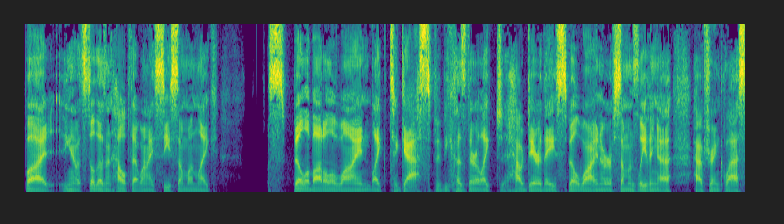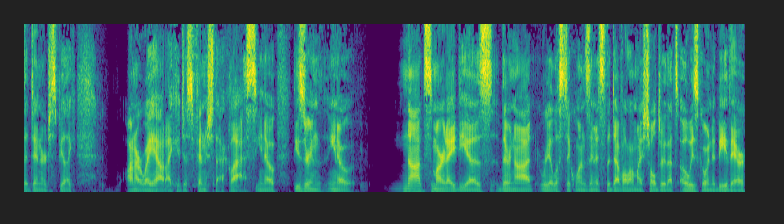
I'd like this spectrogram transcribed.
But, you know, it still doesn't help that when I see someone like, spill a bottle of wine like to gasp because they're like how dare they spill wine or if someone's leaving a half drink glass at dinner just be like on our way out i could just finish that glass you know these are in you know not smart ideas. They're not realistic ones and it's the devil on my shoulder that's always going to be there.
